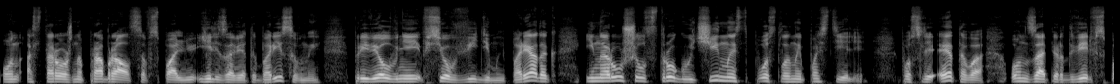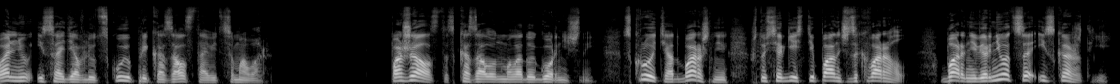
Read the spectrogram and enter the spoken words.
Он осторожно пробрался в спальню Елизаветы Борисовны, привел в ней все в видимый порядок и нарушил строгую чинность посланной постели. После этого он запер дверь в спальню и, сойдя в людскую, приказал ставить самовар. «Пожалуйста», — сказал он молодой горничной, — «скройте от барышни, что Сергей Степанович захворал. Барыня вернется и скажет ей».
